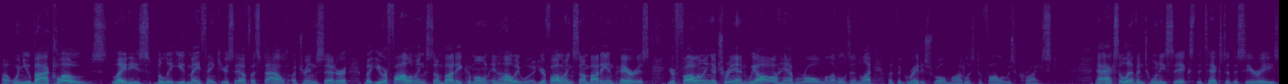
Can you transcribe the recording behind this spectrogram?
Uh, when you buy clothes, ladies, believe, you may think yourself a style, a trendsetter, but you're following somebody, come on, in Hollywood. You're following somebody in Paris. You're following a trend. We all have role models in life, but the greatest role model is to follow is Christ. Now, Acts 11 26, the text of the series,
